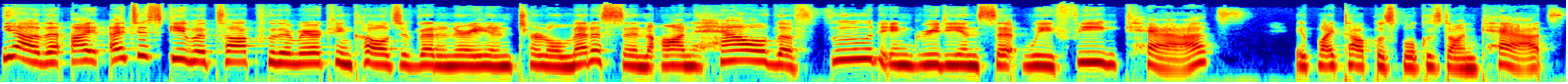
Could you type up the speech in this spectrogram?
Yeah, the, I, I just gave a talk for the American College of Veterinary Internal Medicine on how the food ingredients that we feed cats, if my talk was focused on cats,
